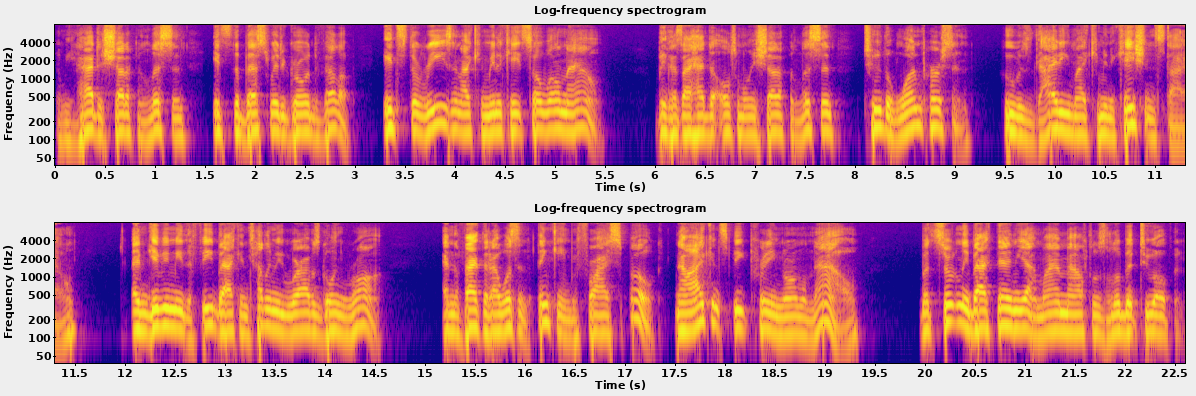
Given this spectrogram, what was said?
and we had to shut up and listen. It's the best way to grow and develop. It's the reason I communicate so well now because I had to ultimately shut up and listen to the one person who was guiding my communication style and giving me the feedback and telling me where I was going wrong. And the fact that I wasn't thinking before I spoke. Now, I can speak pretty normal now, but certainly back then, yeah, my mouth was a little bit too open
